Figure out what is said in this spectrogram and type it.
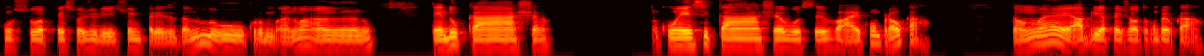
com sua pessoa jurídica, sua empresa dando lucro ano a ano, tendo caixa. Com esse caixa você vai comprar o carro. Então não é abrir a PJ e comprar o carro.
